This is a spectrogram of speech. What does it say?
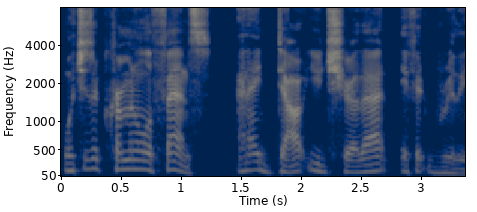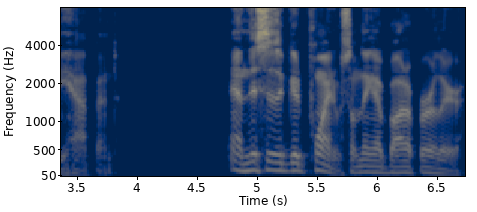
which is a criminal offense, and I doubt you'd share that if it really happened. And this is a good point, something I brought up earlier.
